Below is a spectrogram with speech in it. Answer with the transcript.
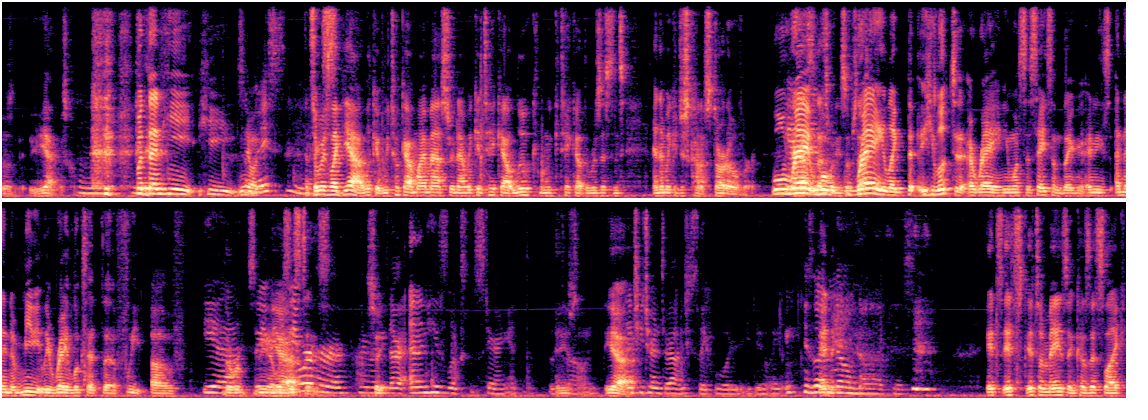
It was yeah, it was cool. Um, But then he he So you know bas- yeah. And so he's like, yeah, look, it, we took out my master. Now we can take out Luke, and we can take out the Resistance, and then we could just kind of start over. Well, Yeah. Rey, That's- that's well, what he's Rey, like the, he looked at Rey and he wants to say something, and he's and then immediately Rey looks at the fleet of Yeah. The re- so you you know, can see where resistance. her So- priorities and then he's looks staring at the, the throne. Yeah, And she turns around and she's like, "What are you doing?" He's like, and- no, not like this. it's it's it's amazing because it's like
